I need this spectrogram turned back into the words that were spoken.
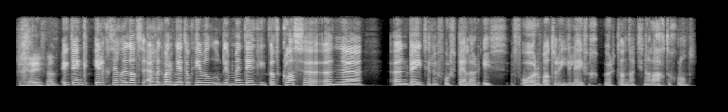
gegeven? Ik denk eerlijk gezegd, dat is eigenlijk waar ik net ook heen wil. Op dit moment denk ik dat klasse een, eh, een betere voorspeller is voor wat er in je leven gebeurt dan nationale achtergrond.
